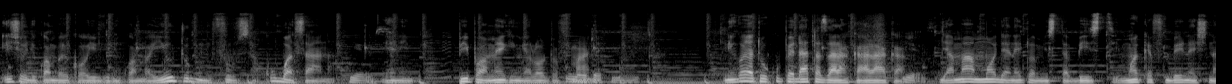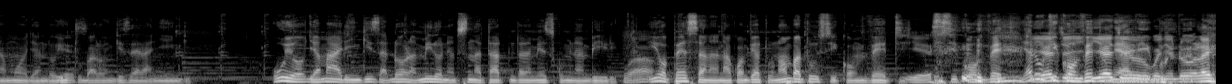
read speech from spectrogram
ishu ni kwamba iko hivi ni kwamba youtube ni fursa kubwa sana Yes. yani people are making a lot of money. ningoja tu kupe data za haraka haraka. Yes. jamaa mmoja anaitwa mr beast. Mwaka 221 ndo Yes. youtube aloingiza hela nyingi huyo jamaa aliingiza dola milioni 53 ndani ya miezi 12 Wow. hiyo pesa na nakwambia tu naomba tu usikonveti. Yes. usikonveti. Yaani ukikonveti ni kwenye dola.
